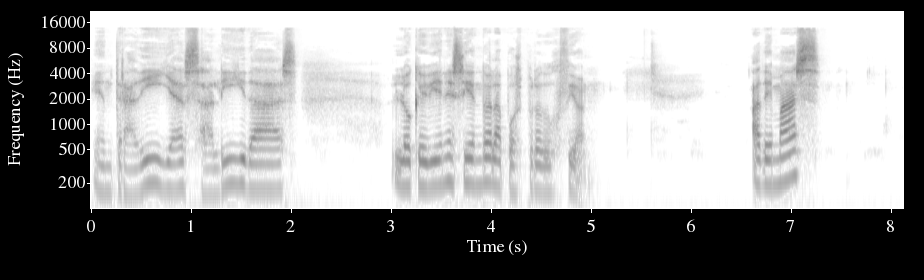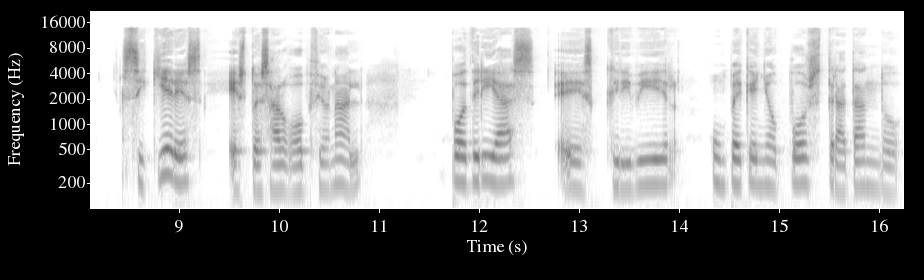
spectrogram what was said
entradillas, salidas, lo que viene siendo la postproducción. Además, si quieres, esto es algo opcional, podrías escribir un pequeño post tratando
